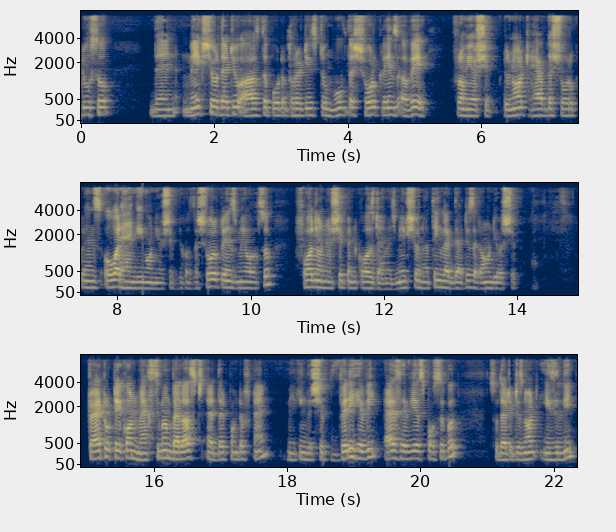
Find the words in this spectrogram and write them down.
do so. Then make sure that you ask the port authorities to move the shore cranes away from your ship. Do not have the shore cranes overhanging on your ship because the shore cranes may also fall on your ship and cause damage. Make sure nothing like that is around your ship. Try to take on maximum ballast at that point of time, making the ship very heavy, as heavy as possible so that it is not easily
